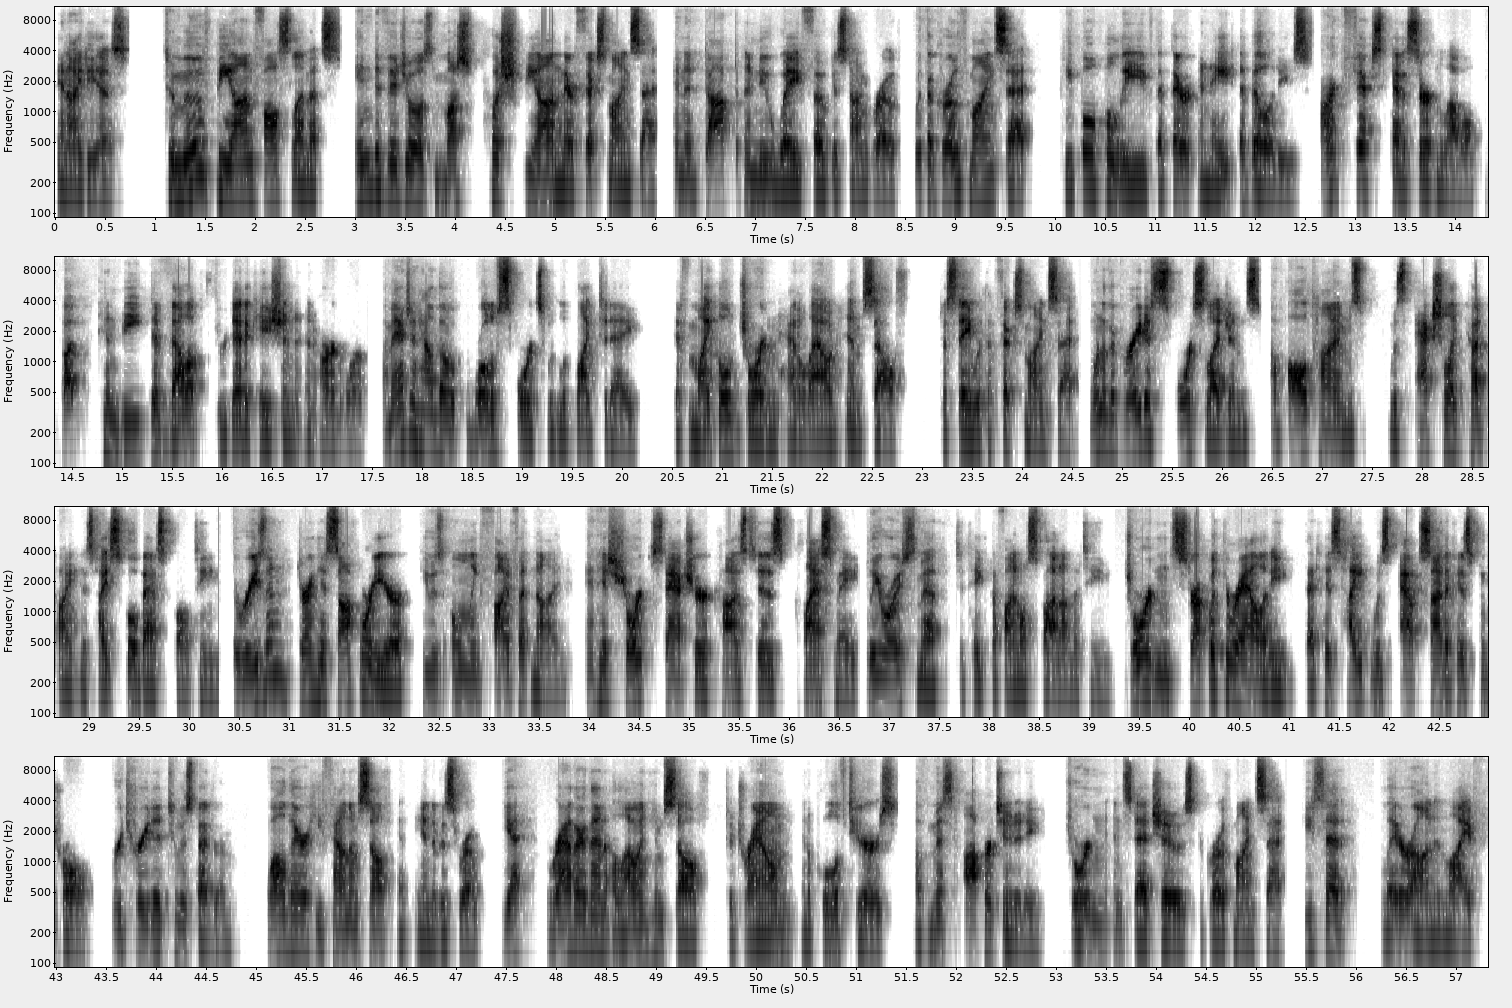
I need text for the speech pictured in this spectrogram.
and ideas. To move beyond false limits, individuals must push beyond their fixed mindset and adopt a new way focused on growth. With a growth mindset, people believe that their innate abilities aren't fixed at a certain level, but can be developed through dedication and hard work. Imagine how the world of sports would look like today if Michael Jordan had allowed himself to stay with a fixed mindset. One of the greatest sports legends of all times was actually cut by his high school basketball team. The reason? During his sophomore year, he was only five foot nine, and his short stature caused his classmate, Leroy Smith, to take the final spot on the team. Jordan, struck with the reality that his height was outside of his control, retreated to his bedroom. While there, he found himself at the end of his rope. Yet, rather than allowing himself to drown in a pool of tears of missed opportunity, Jordan instead chose a growth mindset. He said later on in life,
